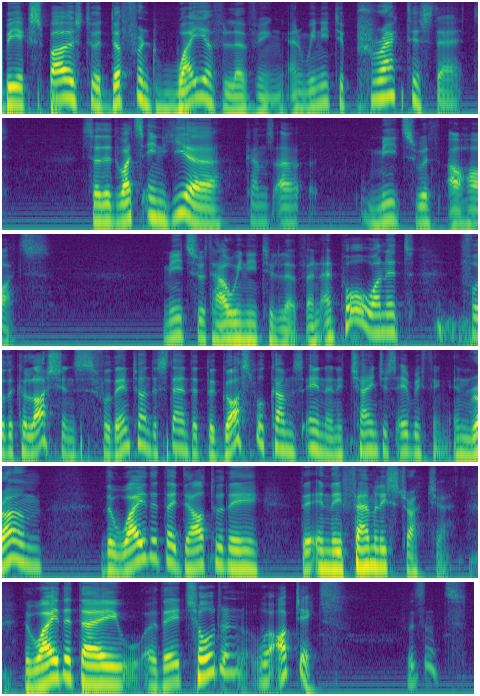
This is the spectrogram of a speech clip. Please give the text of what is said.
be exposed to a different way of living, and we need to practice that so that what's in here comes out, meets with our hearts, meets with how we need to live. And, and Paul wanted for the Colossians, for them to understand that the gospel comes in and it changes everything. In Rome, the way that they dealt with their, their in their family structure, the way that they their children were objects, wasn't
